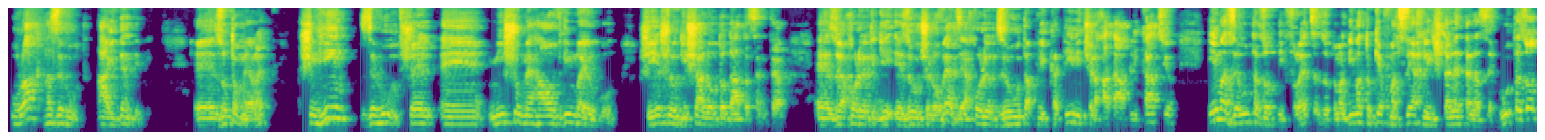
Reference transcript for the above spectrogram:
הוא רק הזהות, ה-identity. אה, זאת אומרת, שהיא זהות של אה, מישהו מהעובדים בארגון, שיש לו גישה לאותו data center. אה, זה יכול להיות זהות של עובד, זה יכול להיות זהות אפליקטיבית של אחת האפליקציות. אם הזהות הזאת נפרצת, זאת אומרת אם התוקף מצליח להשתלט על הזהות הזאת,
